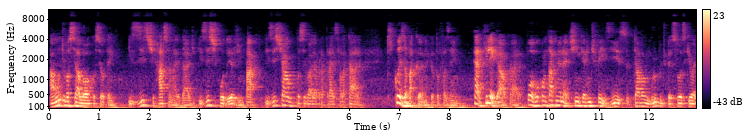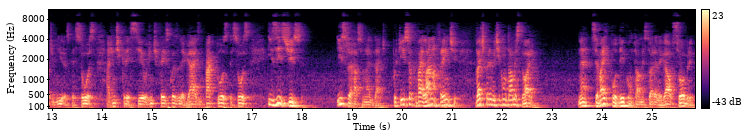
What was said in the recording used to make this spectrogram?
aonde você aloca o seu tempo? Existe racionalidade? Existe poder de impacto? Existe algo que você vai olhar para trás e falar, cara, que coisa bacana que eu estou fazendo. Cara, que legal, cara. Pô, vou contar pro meu netinho que a gente fez isso, tava um grupo de pessoas que eu admiro, as pessoas, a gente cresceu, a gente fez coisas legais, impactou as pessoas. Existe isso. Isso é racionalidade. Porque isso é o que vai lá na frente, vai te permitir contar uma história. Né? Você vai poder contar uma história legal sobre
